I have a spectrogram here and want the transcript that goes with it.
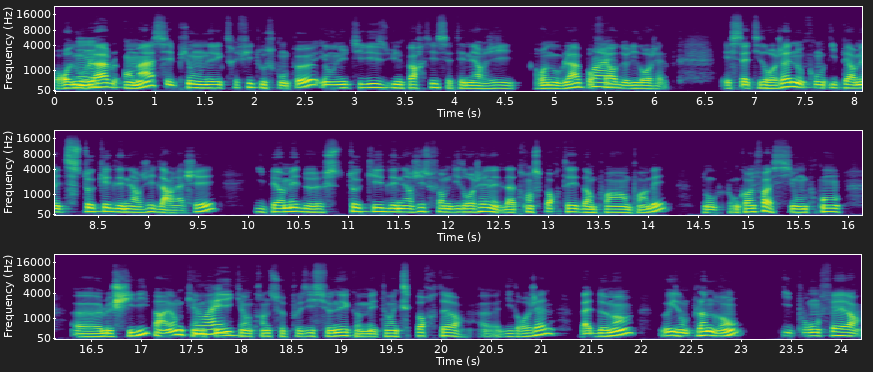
renouvelable Mm. en masse et puis on électrifie tout ce qu'on peut et on utilise une partie de cette énergie renouvelable pour Ouais. faire de l'hydrogène. Et cet hydrogène, donc, on- il permet de stocker de l'énergie et de la relâcher. Il permet de stocker de l'énergie sous forme d'hydrogène et de la transporter d'un point A à un point B. Donc, encore une fois, si on prend euh, le Chili, par exemple, qui est un Ouais. pays qui est en train de se positionner comme étant exporteur euh, d'hydrogène, bah, demain, eux, ils ont plein de vent. Ils pourront faire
